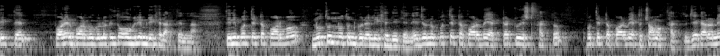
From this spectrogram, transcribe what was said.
লিখতেন, পরের পর্বগুলো কিন্তু অগ্রিম লিখে রাখতেন না। তিনি প্রত্যেকটা পর্ব নতুন নতুন করে লিখে দিতেন। এই জন্য প্রত্যেকটা পর্বে একটা টুইস্ট থাকতো, প্রত্যেকটা পর্বে একটা চমক থাকতো। যে কারণে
